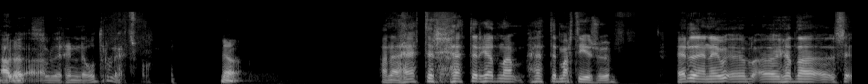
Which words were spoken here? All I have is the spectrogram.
Alveg, alveg hreinlega ótrúlegt sko. Já, þannig að þetta er, þetta er hérna þetta er margt í þessu. Herðu, en eh, hérna, se-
